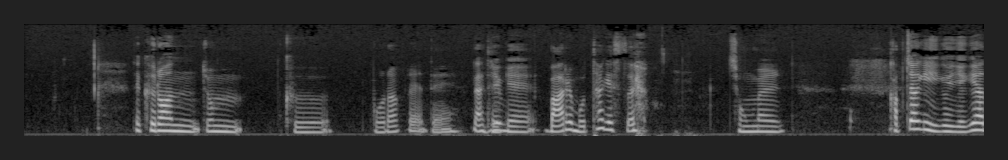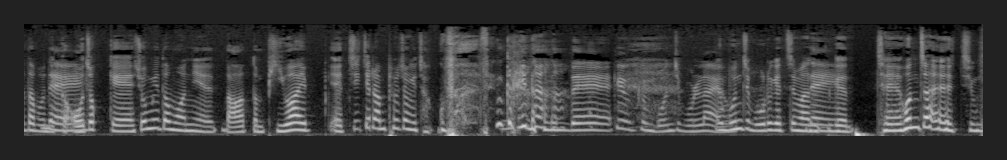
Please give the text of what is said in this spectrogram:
그런 좀, 그, 뭐라 그래야 돼. 나 되게 말을 못 하겠어요. 정말 갑자기 이거 얘기하다 보니까 네. 어저께 쇼미더머니에 나왔던 비와입의 찌질한 표정이 자꾸 생각이 나는데 그, 그 뭔지 몰라요. 뭔지 모르겠지만 네. 그게 제 혼자의 지금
